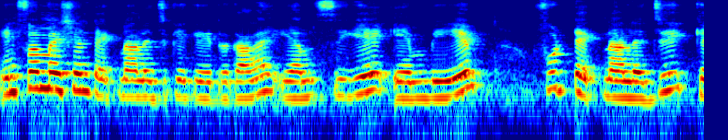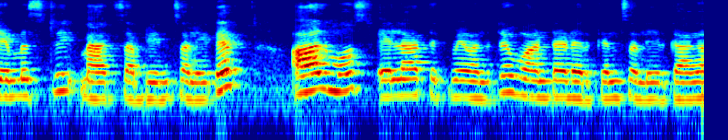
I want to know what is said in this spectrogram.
இன்ஃபர்மேஷன் டெக்னாலஜிக்கு கேட்டிருக்காங்க. MCA MBA food technology chemistry maths அப்படின்னு சொல்லிட்டு ஆல்மோஸ்ட் எல்லாத்துக்குமே வந்துட்டு வாண்டட் இருக்குன்னு சொல்லியிருக்காங்க.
